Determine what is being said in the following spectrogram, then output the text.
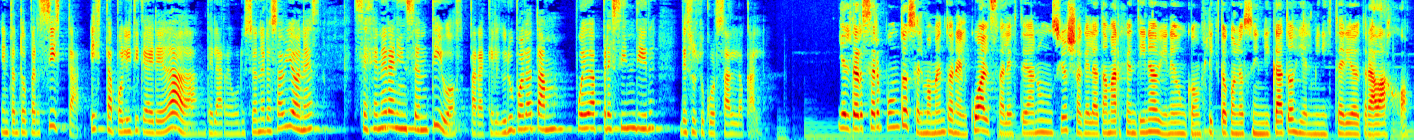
en tanto persista esta política heredada de la revolución de los aviones, se generan incentivos para que el grupo LATAM pueda prescindir de su sucursal local. Y el tercer punto es el momento en el cual sale este anuncio, ya que la TAM Argentina viene de un conflicto con los sindicatos y el Ministerio de Trabajo.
